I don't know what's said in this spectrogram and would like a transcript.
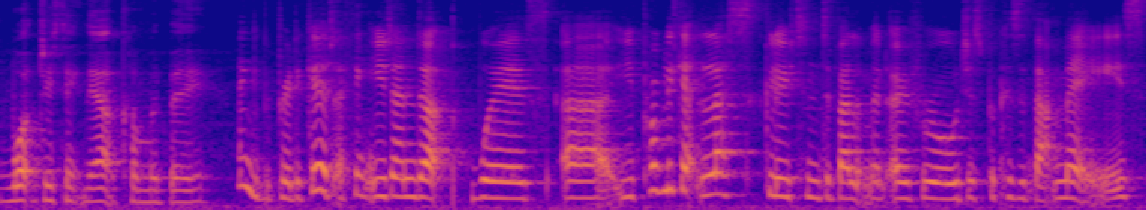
What do you think the outcome would be? I think it'd be pretty good. I think you'd end up with, uh, you'd probably get less gluten development overall just because of that maize,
